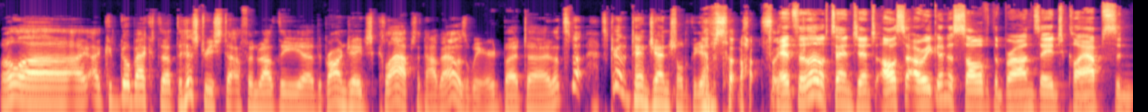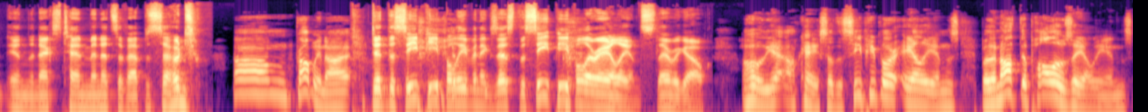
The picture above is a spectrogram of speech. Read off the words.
Well, uh, I, I could go back to the, the history stuff and about the uh, the Bronze Age collapse and how that was weird, but uh, that's not. It's kind of tangential to the episode, honestly. It's a little tangential. Also, are we going to solve the Bronze Age collapse in, in the next 10 minutes of episode? Um, probably not. Did the sea people even exist? The sea people are aliens. There we go. Oh yeah, okay. So the sea people are aliens, but they're not the Apollo's aliens.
